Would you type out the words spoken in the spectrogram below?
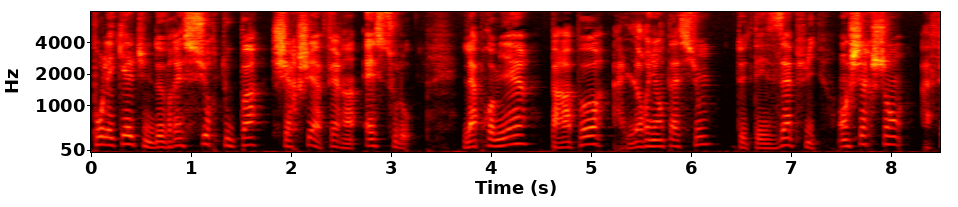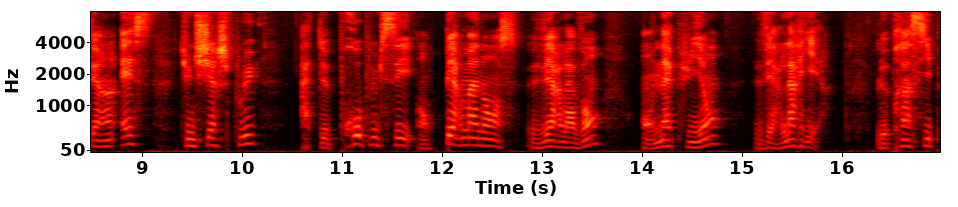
pour lesquelles tu ne devrais surtout pas chercher à faire un S sous l'eau. La première, par rapport à l'orientation de tes appuis. En cherchant à faire un S, tu ne cherches plus à te propulser en permanence vers l'avant en appuyant vers l'arrière. Le principe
